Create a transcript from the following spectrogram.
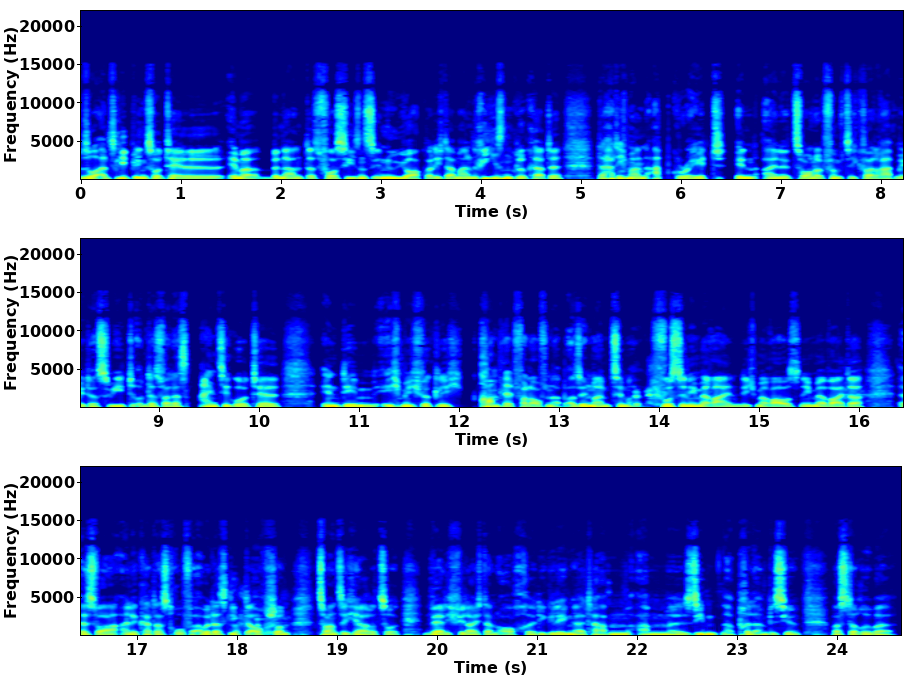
so als Lieblingshotel immer benannt das Four Seasons in New York, weil ich da mal ein Riesenglück hatte. Da hatte ich mal ein Upgrade in eine 250 Quadratmeter Suite und das war das einzige Hotel, in dem ich mich wirklich komplett verlaufen habe, also in meinem Zimmer. Ich wusste nicht mehr rein, nicht mehr raus, nicht mehr weiter. Es war eine Katastrophe. Aber das liegt auch schon 20 Jahre zurück. Werde ich vielleicht dann auch äh, die Gelegenheit haben, am 7. Äh, April ein bisschen was darüber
